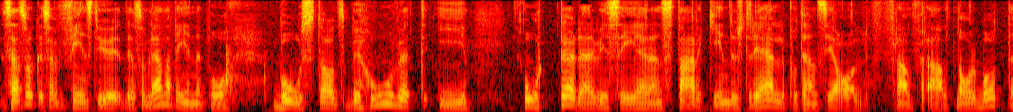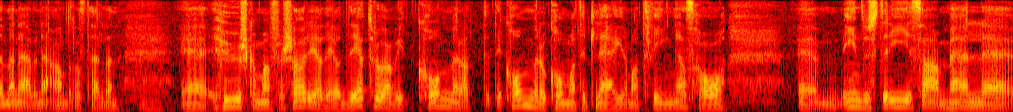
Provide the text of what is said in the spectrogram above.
sen så, så, finns det ju det som Lennart är inne på, bostadsbehovet i orter där vi ser en stark industriell potential, framför allt Norrbotten men även andra ställen. Mm Eh, hur ska man försörja det? Och det tror jag vi kommer att, det kommer att komma till ett läge där man tvingas ha eh, industri, samhälle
